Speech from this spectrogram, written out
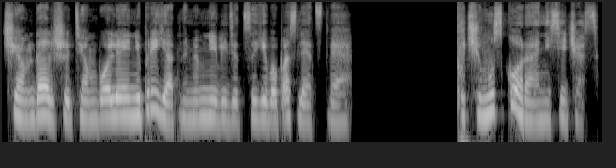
чем дальше, тем более неприятными мне видятся его последствия. Почему скоро, а не сейчас?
